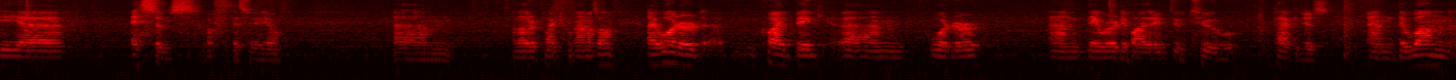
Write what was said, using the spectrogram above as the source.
the uh, essence of this video. Um, another package from Amazon. I ordered a quite big um, order and they were divided into two packages and the one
